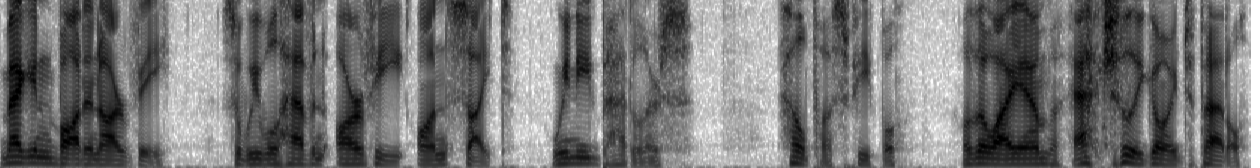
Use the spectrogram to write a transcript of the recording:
Megan bought an RV, so we will have an RV on site. We need peddlers. Help us, people. Although I am actually going to pedal,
